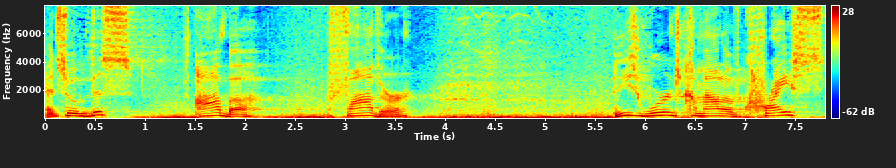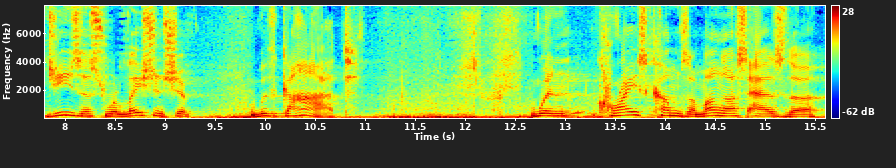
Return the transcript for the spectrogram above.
And so, this Abba, Father, these words come out of Christ Jesus' relationship with God when Christ comes among us as the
